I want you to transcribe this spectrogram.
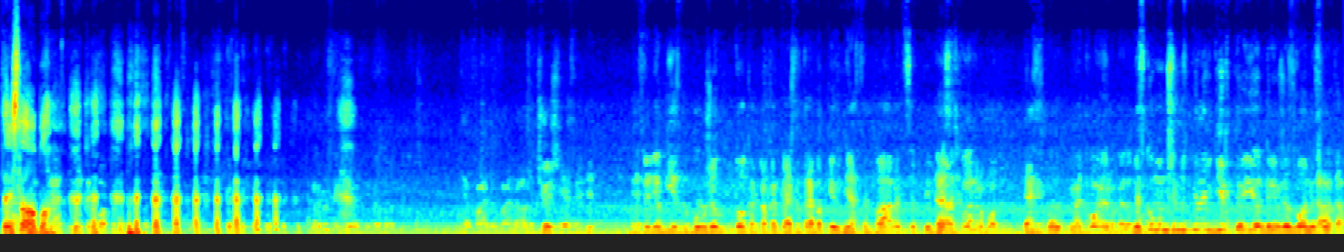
та й слава Богу. Ні, файно, файно, але чуєш, я сьогодні, я сьогодні об'їздив, був вже токар, токар каже, що треба півдня з цим бавитися, півдня. 10 хвилин роботи. 10 хвилин. Ми двоє робили. Ми з кумом ще не встигли від'їхати, і Андрій вже дзвонить. Так, так.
